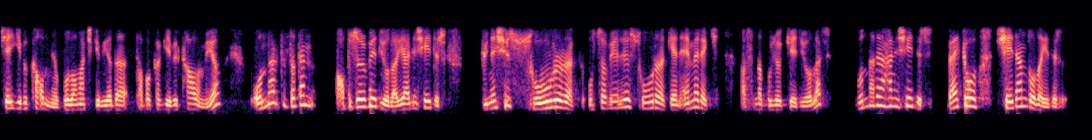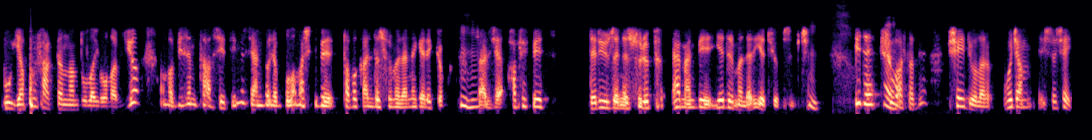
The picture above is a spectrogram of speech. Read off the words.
şey gibi kalmıyor. Bulamaç gibi ya da tabaka gibi kalmıyor. Onlar da zaten absorbe ediyorlar. Yani şeydir güneşi soğurarak, ultraviyole soğurarak yani emerek aslında bloke ediyorlar. Bunları hani şeydir belki o şeyden dolayıdır bu yapı farklarından dolayı olabiliyor ama bizim tavsiye ettiğimiz yani böyle bulamaç gibi tabak halinde sürmelerine gerek yok. Hı hı. Sadece hafif bir deri üzerine sürüp hemen bir yedirmeleri yetiyor bizim için. Hı. Bir de şu Evet. var tabii şey diyorlar hocam işte şey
